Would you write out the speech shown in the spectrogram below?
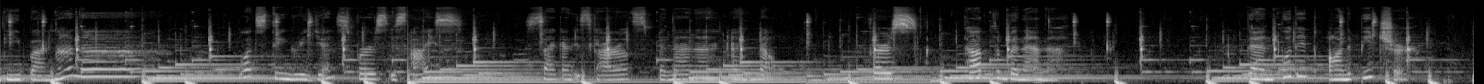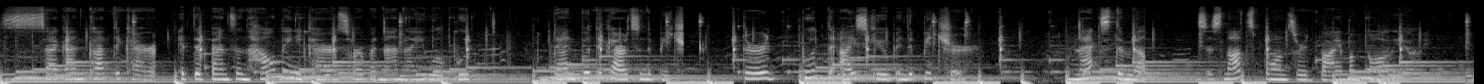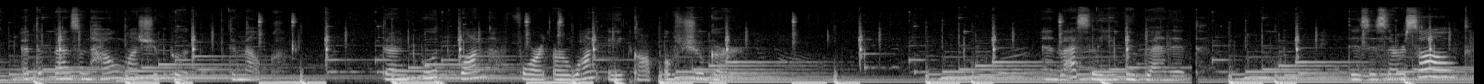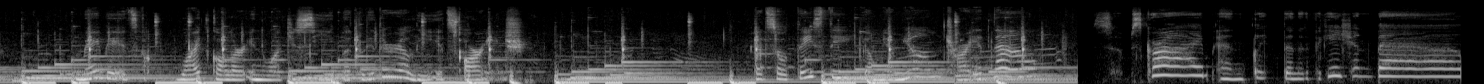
the banana. What's the ingredients? First is ice, second is carrots, banana, and milk. First, cut the banana. Then put it on the pitcher. Second, cut the carrot. It depends on how many carrots or banana you will put. Then put the carrots in the pitcher. Third, put the ice cube in the pitcher. Next, the milk. This is not sponsored by Magnolia. It depends on how much you put the milk. Then put 1 4th or 1 8 cup of sugar. And lastly, we blend it. This is the result. Maybe it's a white color in what you see, but literally it's orange. It's so tasty, yum yum yum, try it now! Subscribe and click the notification bell.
